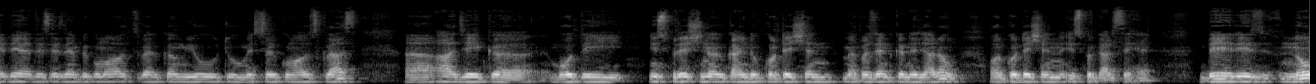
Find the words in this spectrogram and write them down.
Hey there, this is MP Kumar. Welcome you to Mr. Kumar's class. Uh, आज एक uh, बहुत ही इंस्पिरेशनल काइंड ऑफ़ कोटेशन मैं प्रेजेंट करने जा रहा हूँ और कोटेशन इस प्रकार से है there is no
